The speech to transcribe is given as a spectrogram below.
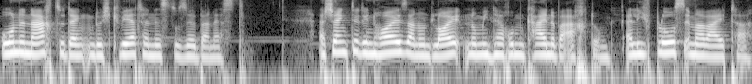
Ohne nachzudenken durchquerte Nisto Silbernest. Er schenkte den Häusern und Leuten um ihn herum keine Beachtung, er lief bloß immer weiter.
